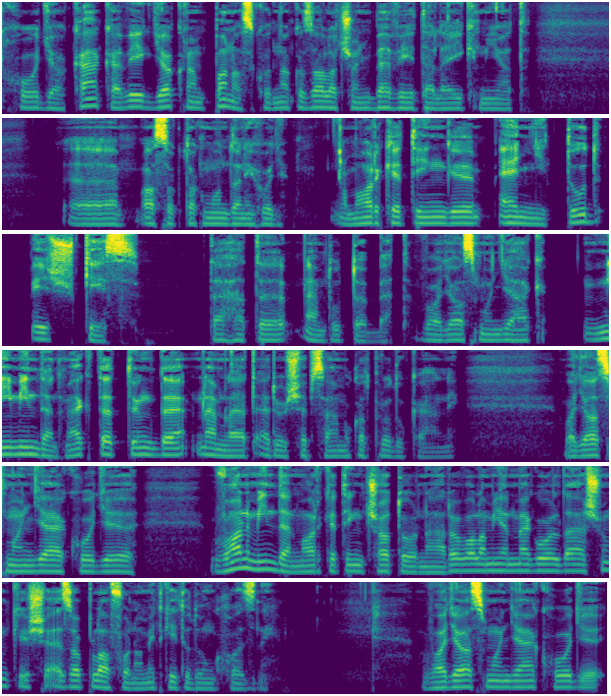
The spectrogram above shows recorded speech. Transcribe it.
hogy a KKV-k gyakran panaszkodnak az alacsony bevételeik miatt. E, azt szoktak mondani, hogy a marketing ennyit tud, és kész. Tehát nem tud többet. Vagy azt mondják, mi mindent megtettünk, de nem lehet erősebb számokat produkálni vagy azt mondják, hogy van minden marketing csatornára valamilyen megoldásunk, és ez a plafon, amit ki tudunk hozni. Vagy azt mondják, hogy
